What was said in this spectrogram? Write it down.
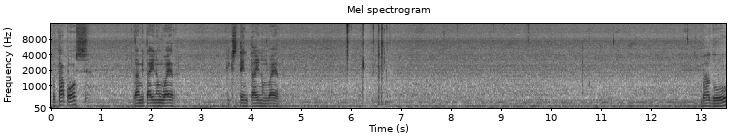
So tapos gamit tayo ng wire. Extend tayo ng wire. Bago.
